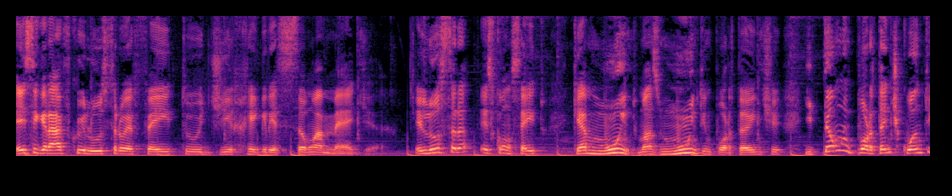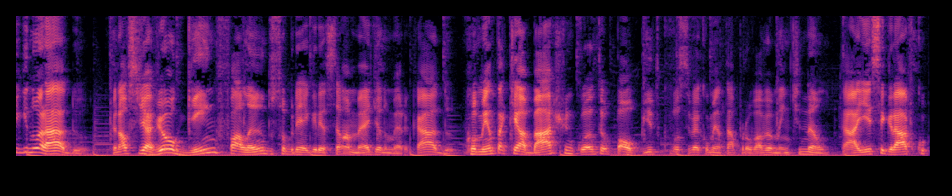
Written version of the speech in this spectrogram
Esse gráfico ilustra o efeito de regressão à média ilustra esse conceito que é muito, mas muito importante e tão importante quanto ignorado. Afinal, você já viu alguém falando sobre regressão à média no mercado? Comenta aqui abaixo enquanto eu palpito que você vai comentar provavelmente não, tá? E esse gráfico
